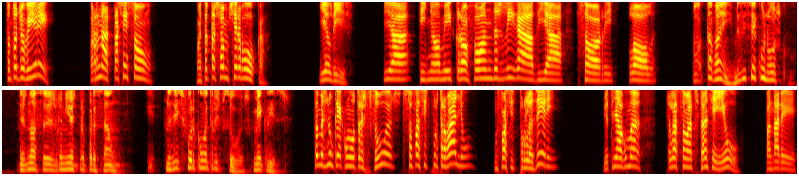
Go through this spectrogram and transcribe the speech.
estão todos a ouvir? Oh, Renato, estás sem som. Ou então estás só a mexer a boca. E ele diz, já, tinha o microfone desligado, já, sorry, lol. Oh, tá bem, mas isso é connosco. Nas nossas reuniões de preparação. Mas e se for com outras pessoas? Como é que dizes? Então, mas nunca é com outras pessoas? Tu só faço isto por trabalho? Não faço isto por lazer? Eu tenho alguma relação à distância, eu? Para andar eh,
